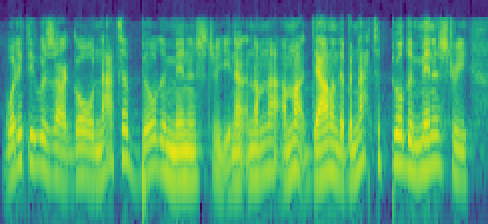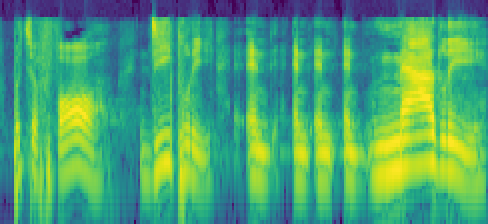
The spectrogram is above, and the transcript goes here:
What if it was our goal not to build a ministry, and I'm not, I'm not down on that, but not to build a ministry, but to fall deeply and, and, and, and madly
